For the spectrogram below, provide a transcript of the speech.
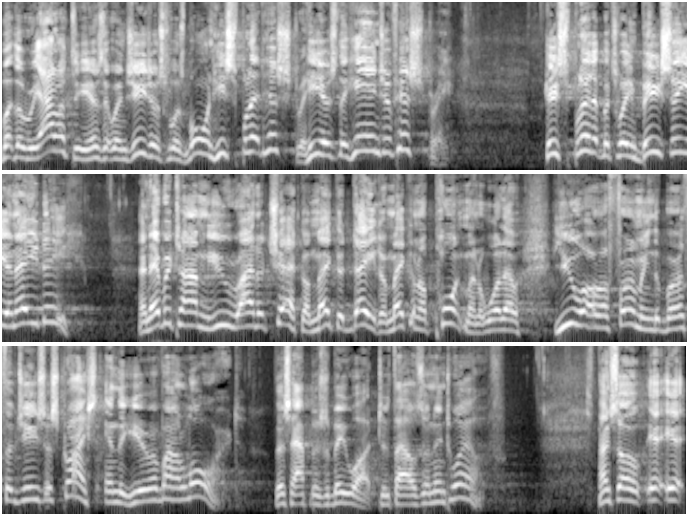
But the reality is that when Jesus was born, he split history. He is the hinge of history. He split it between BC and AD. And every time you write a check or make a date or make an appointment or whatever, you are affirming the birth of Jesus Christ in the year of our Lord. This happens to be what? 2012. And so it, it,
